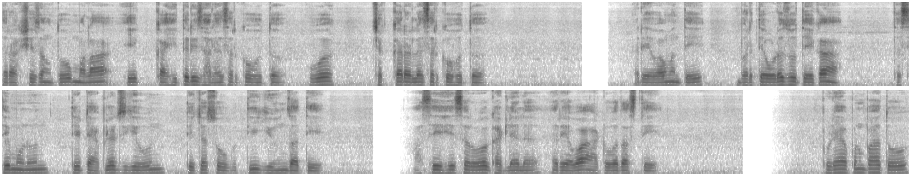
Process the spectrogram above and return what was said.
तर अक्षय सांगतो मला एक काहीतरी झाल्यासारखं होतं व चक्कर आल्यासारखं होतं. रेवा म्हणते बरं तेवढंच होते का? तसे म्हणून ते टॅबलेट्स घेऊन त्याच्यासोबत ती घेऊन जाते. असे हे सर्व घडलेलं रेवा आठवत असते. पुढे आपण पाहतो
